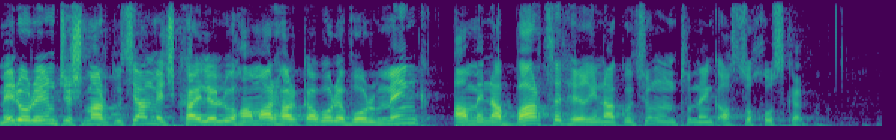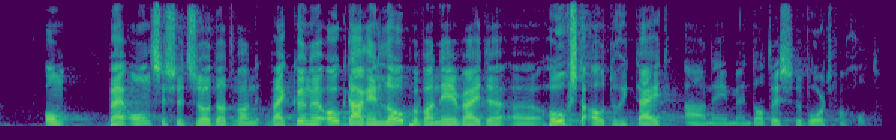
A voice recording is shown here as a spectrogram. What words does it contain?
Մեր օրերում ճշմարտության մեջ քայլելու համար հարկավոր է, որ մենք ամենաբարձր հեղինակություն ընդունենք Աստծո խոսքը։ Om, bij ons is het zo dat wan- wij kunnen ook daarin lopen wanneer wij de eh, hoogste autoriteit aannemen. En dat is het woord van God.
